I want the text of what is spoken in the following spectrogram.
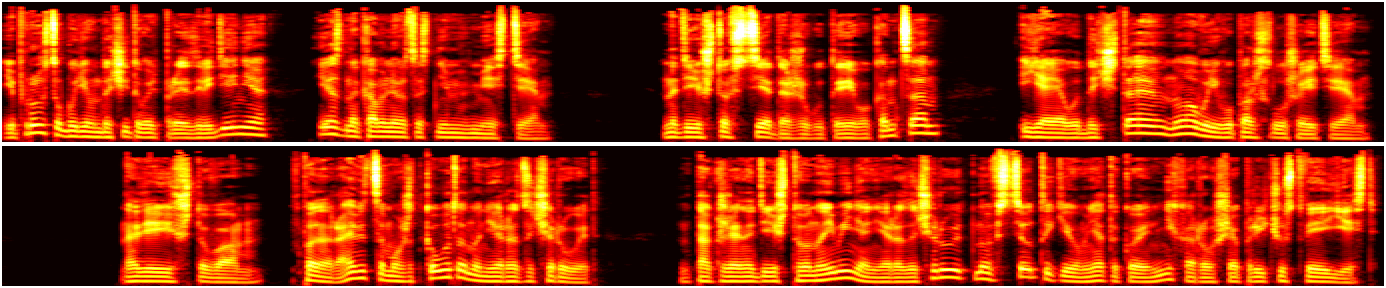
и просто будем дочитывать произведение и ознакомливаться с ним вместе. Надеюсь, что все доживут до его конца, и я его дочитаю, ну а вы его прослушаете. Надеюсь, что вам понравится, может кого-то оно не разочарует. Также я надеюсь, что оно и меня не разочарует, но все-таки у меня такое нехорошее предчувствие есть.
